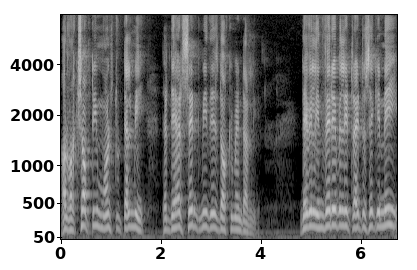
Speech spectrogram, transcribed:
Our workshop team wants to tell me that they had sent me this document earlier. They will invariably try to say कि नहीं,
